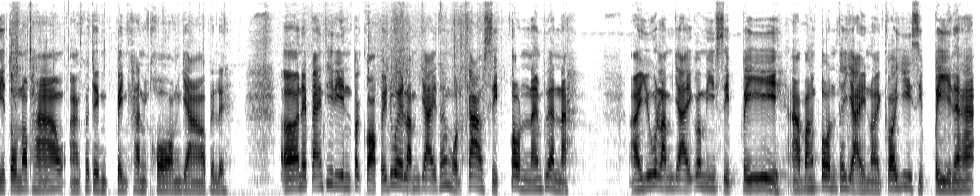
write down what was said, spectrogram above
มีต้นมะพร้าวอ่าก็จะเป็นคันคลองยาวไปเลยเอ่อในแปลงที่ดินประกอบไปด้วยลำไยทั้งหมด 90 ต้นนะเพื่อนนะอายุลำไยก็มี 10 ปีอ่าบางต้นถ้าใหญ่หน่อยก็ 20 ปีนะฮะ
